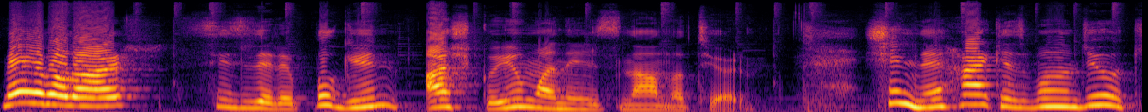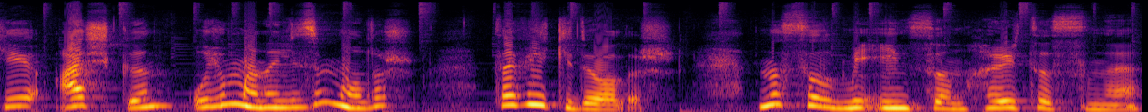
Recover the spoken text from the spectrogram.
Merhabalar, sizlere bugün aşk uyum analizini anlatıyorum. Şimdi herkes bana diyor ki aşkın uyum analizi mi olur? Tabii ki de olur. Nasıl bir insan haritasını,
